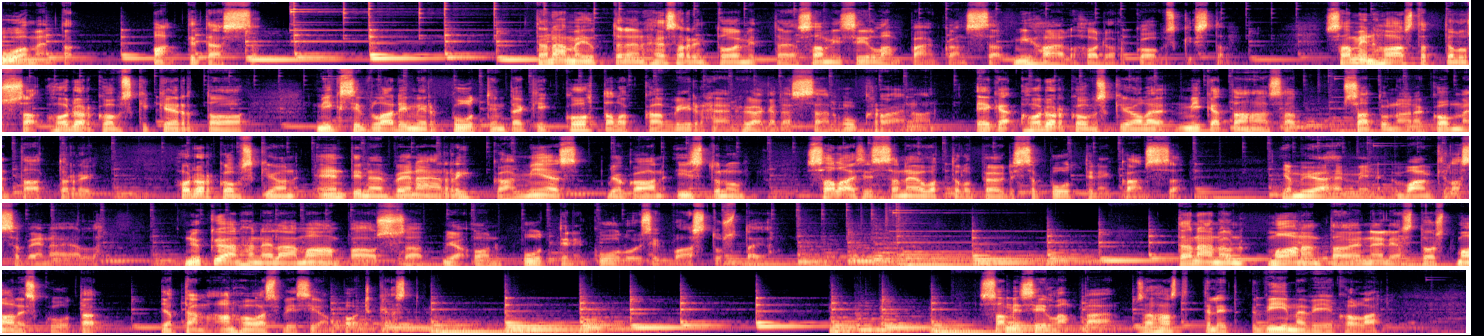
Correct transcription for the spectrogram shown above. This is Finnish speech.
Huomenta. Antti tässä. Tänään mä juttelen Hesarin toimittaja Sami Sillanpään kanssa Mihail Hodorkovskista. Samin haastattelussa Hodorkovski kertoo, miksi Vladimir Putin teki kohtalokkaan virheen hyökätessään Ukrainaan. Eikä Hodorkovski ole mikä tahansa satunnainen kommentaattori. Hodorkovski on entinen Venäjän rikkain mies, joka on istunut salaisissa neuvottelupöydissä Putinin kanssa ja myöhemmin vankilassa Venäjällä. Nykyään hän elää maanpaossa ja on Putinin kuuluisin vastustaja. Tänään on maanantai 14. maaliskuuta ja tämä on HS Vision podcast. Sami Sillanpää, sä haastattelit viime viikolla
